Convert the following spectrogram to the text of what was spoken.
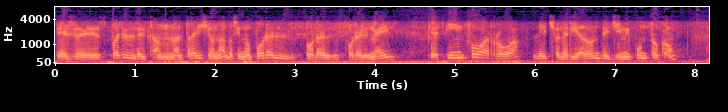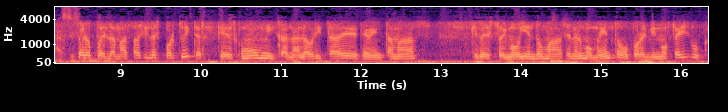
Ese es pues el, el canal tradicional, o si no por el, por el, por el mail, que es info arroba lechoneriadondejimmy.com. Ah, esto es Pero pues la más fácil es por Twitter, que es como mi canal ahorita de, de venta más, que le estoy moviendo más en el momento, o por el mismo Facebook,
